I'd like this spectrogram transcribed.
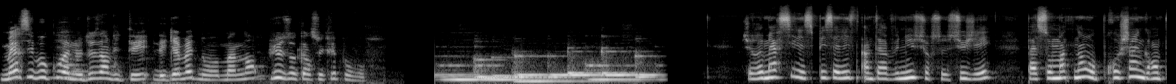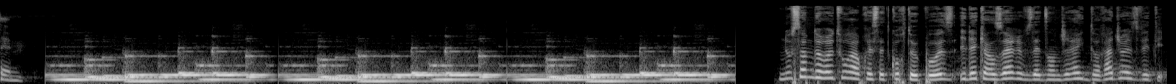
Merci beaucoup à nos deux invités. Les gamètes n'ont maintenant plus aucun secret pour vous. Je remercie les spécialistes intervenus sur ce sujet. Passons maintenant au prochain grand thème. Nous sommes de retour après cette courte pause. Il est 15h et vous êtes en direct de Radio SVT.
